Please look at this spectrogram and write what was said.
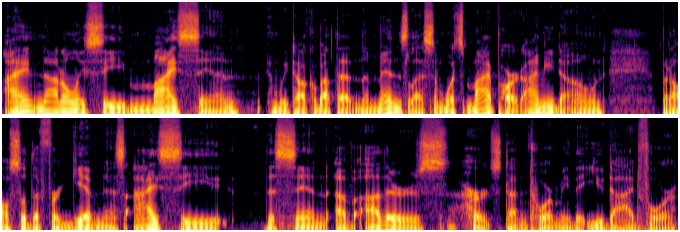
I not only see my sin, and we talk about that in the men's lesson, what's my part I need to own, but also the forgiveness. I see the sin of others' hurts done toward me that you died for.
